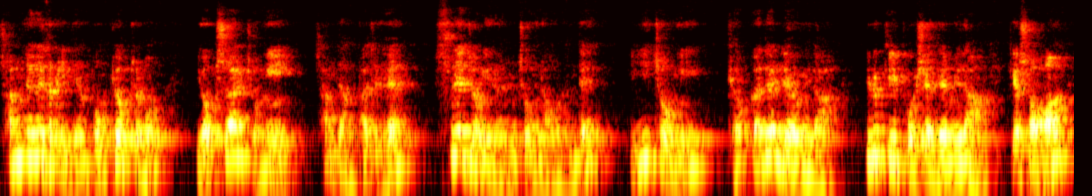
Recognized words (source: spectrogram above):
3장에서는 이제는 본격적으로 역사할 종이 3장 8절에 순회 종이라는 종이 나오는데 이 종이 격가될 내용이다. 이렇게 보셔야 됩니다. 그래서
